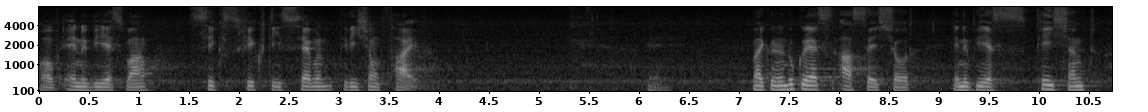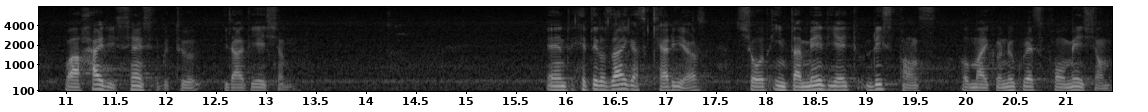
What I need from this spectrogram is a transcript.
of NBS1 657 deletion 5. Uh, micronucleus assay showed NBS patient were highly sensitive to irradiation. And heterozygous carriers showed intermediate response of micronucleus formation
